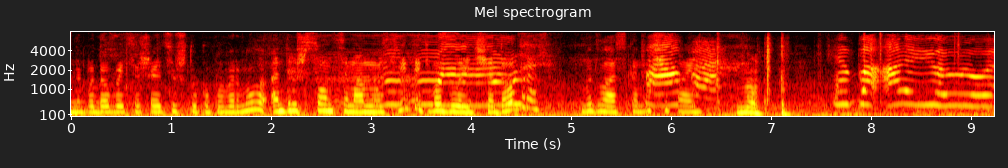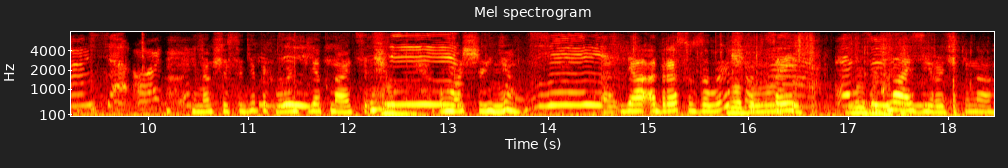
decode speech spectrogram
Не подобається, що я цю штуку повернула. Андрюш, сонце мамі світить в обличчя, добре? Будь ласка, не чіпай. Ну. І нам ще сидіти хвилин 15 у машині. Я адресу залишу. ладно, Цей на зірочки, на.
